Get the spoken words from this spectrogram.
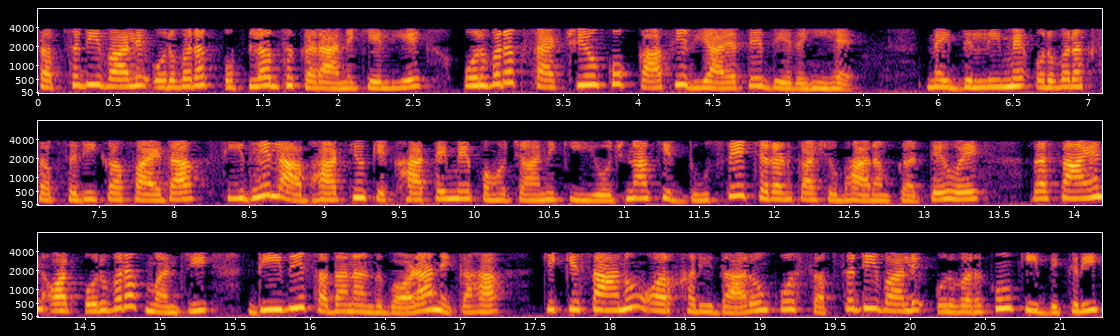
सब्सिडी वाले उर्वरक उपलब्ध कराने के लिए उर्वरक फैक्ट्रियों को काफ़ी रियायतें दे रही है। नई दिल्ली में उर्वरक सब्सिडी का फ़ायदा सीधे लाभार्थियों के खाते में पहुँचाने की योजना के दूसरे चरण का शुभारंभ करते हुए रसायन और उर्वरक मंत्री डीवी सदानंद गौड़ा ने कहा कि किसानों और खरीदारों को सब्सिडी वाले उर्वरकों की बिक्री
